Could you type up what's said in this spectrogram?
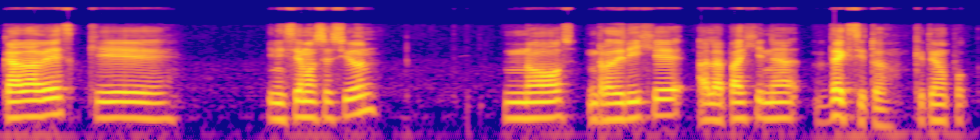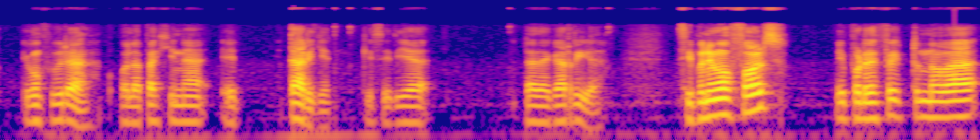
cada vez que iniciamos sesión nos redirige a la página de éxito que tenemos configurada o la página eh, target que sería la de acá arriba. Si ponemos false y por defecto nos va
